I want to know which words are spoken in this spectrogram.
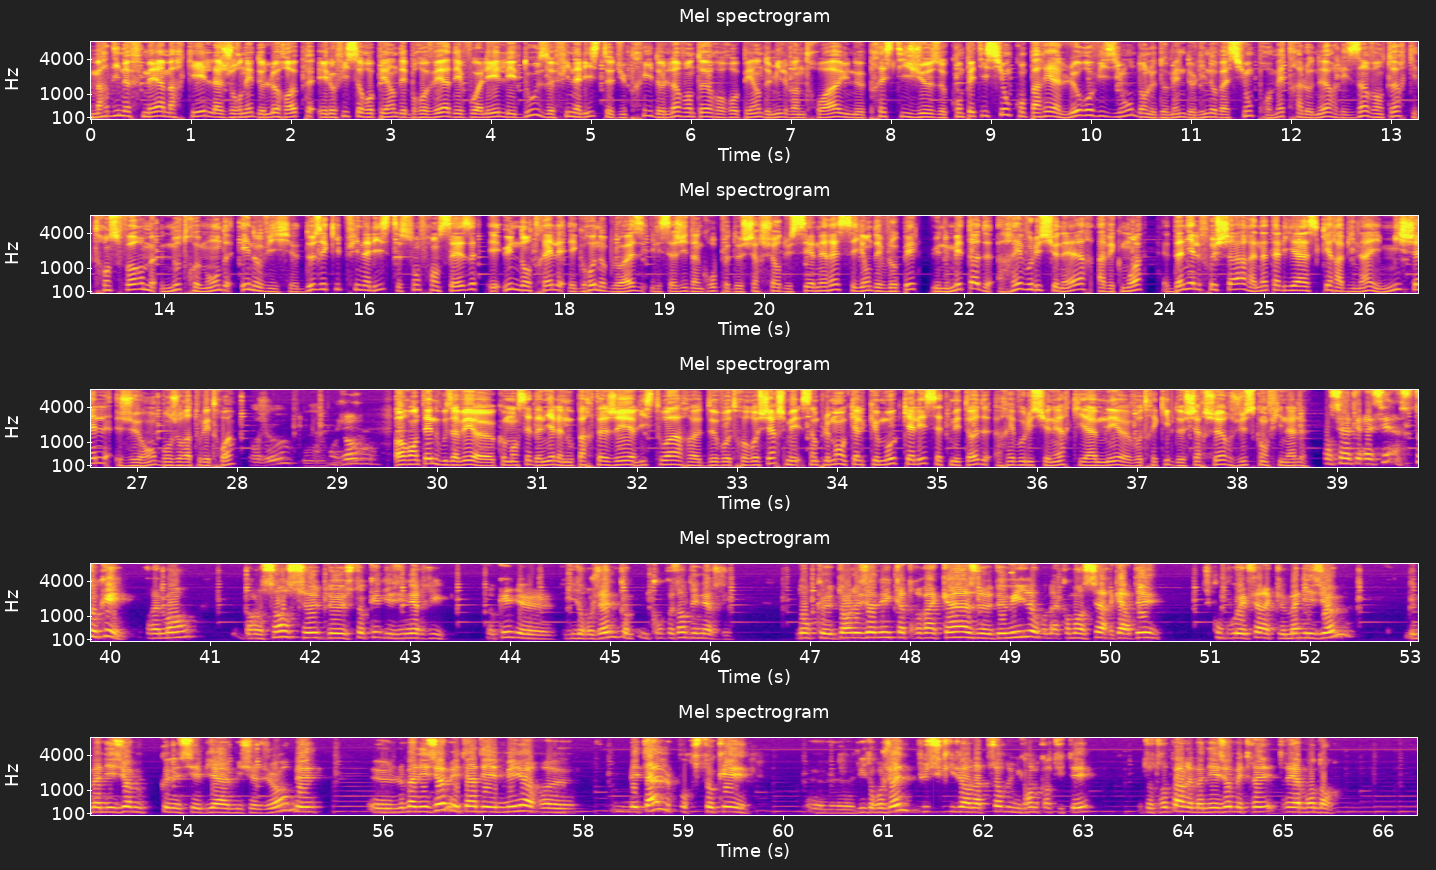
Mardi 9 mai a marqué la journée de l'Europe et l'Office européen des brevets a dévoilé les 12 finalistes du prix de l'inventeur européen 2023, une prestigieuse compétition comparée à l'Eurovision dans le domaine de l'innovation pour mettre à l'honneur les inventeurs qui transforment notre monde et nos vies. Deux équipes finalistes sont françaises et une d'entre elles est grenobloise. Il s'agit d'un groupe de chercheurs du CNRS ayant développé une méthode révolutionnaire. Avec moi, Daniel Fruchard, Natalia Skerabina et Michel Jehan. Bonjour à tous les trois. Bonjour. Bonjour vous avez euh, commencé, Daniel, à nous partager l'histoire de votre recherche, mais simplement en quelques mots, quelle est cette méthode révolutionnaire qui a amené euh, votre équipe de chercheurs jusqu'en finale? On s'est intéressé à stocker, vraiment, dans le sens de stocker des énergies, stocker de l'hydrogène comme une composante d'énergie. Donc, euh, dans les années 95-2000, on a commencé à regarder ce qu'on pouvait faire avec le magnésium. Le magnésium connaissait bien Michel Jean, mais le magnésium est un des meilleurs métal pour stocker euh, l'hydrogène puisqu'il en absorbe une grande quantité. D'autre part, le magnésium est très, très abondant.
